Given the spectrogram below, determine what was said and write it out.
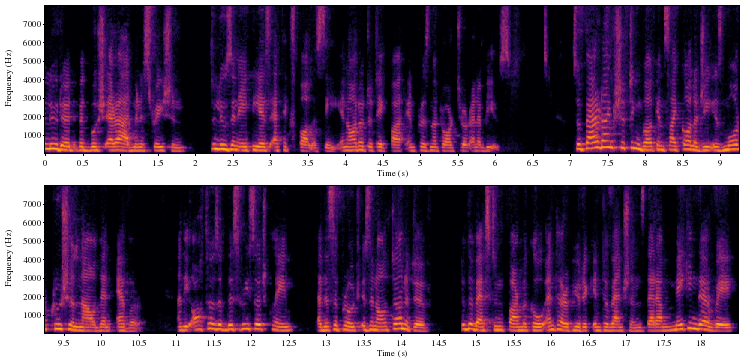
colluded with Bush era administration to loosen APA's ethics policy in order to take part in prisoner torture and abuse. So, paradigm shifting work in psychology is more crucial now than ever. And the authors of this research claim that this approach is an alternative to the Western pharmaco and therapeutic interventions that are making their way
